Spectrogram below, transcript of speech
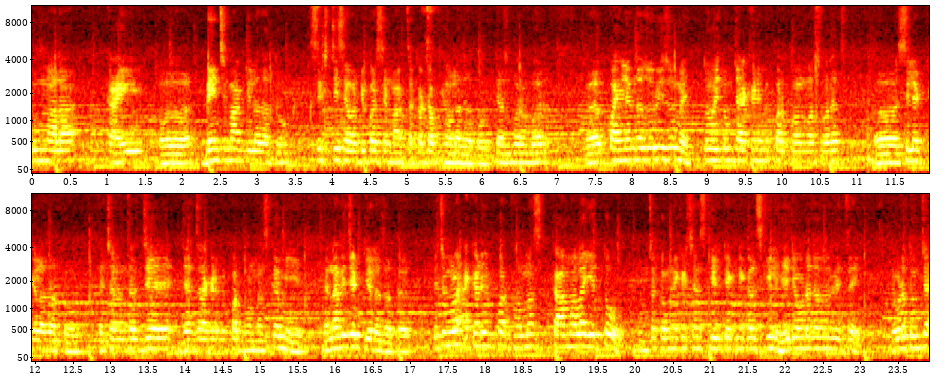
तुम्हाला काही बेंच मार्क दिला जातो. सिक्स्टी सेवन्टी पर्सेंट मार्कचा कट ऑफ ठेवला जातो. त्याचबरोबर पहिल्यांदा जो रिझ्यूम आहे तोही तुमच्या अकॅडमिक परफॉर्मन्सवरच सिलेक्ट केला जातो. त्याच्यानंतर जे ज्यांचा अकॅडमिक परफॉर्मन्स कमी आहे त्यांना रिजेक्ट केलं जातं. त्याच्यामुळे अकॅडमिक परफॉर्मन्स कामाला येतो. तुमचं कम्युनिकेशन स्किल टेक्निकल स्किल हे जेवढं जरुरीचं आहे तेवढं तुमच्या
